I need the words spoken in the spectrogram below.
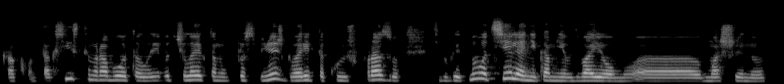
как он таксистом работал. И вот человек там просто, понимаешь, говорит такую же фразу, типа говорит, ну вот сели они ко мне вдвоем э, в машину,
